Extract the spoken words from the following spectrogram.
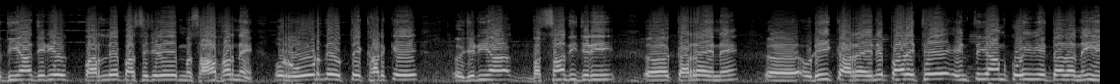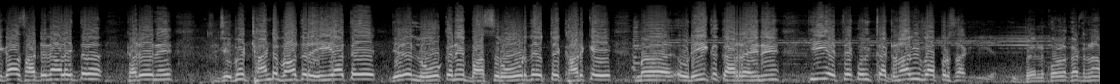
ਦੀਆਂ ਜਿਹੜੀਆਂ ਪਰਲੇ ਪਾਸੇ ਜਿਹੜੇ ਮੁਸਾਫਰ ਨੇ, ਉਹ ਰੋਡ ਦੇ ਉੱਤੇ ਖੜ ਕੇ ਜਿਹੜੀਆਂ ਬੱਸਾਂ ਦੀ ਜਿਹੜੀ ਕਰ ਰਹੇ ਨੇ ਉਡੀਕ ਕਰ ਰਹੇ ਨੇ ਪਰ ਇੱਥੇ ਇੰਤਜ਼ਾਮ ਕੋਈ ਵੀ ਇਦਾਂ ਦਾ ਨਹੀਂ ਹੈਗਾ। ਸਾਡੇ ਨਾਲ ਇੱਧਰ ਖੜੇ ਨੇ। ਜਿਵੇਂ ਠੰਡ ਵੱਧ ਰਹੀ ਹੈ ਤੇ ਜਿਹੜੇ ਲੋਕ ਨੇ ਬੱਸ ਰੋਡ ਦੇ ਉੱਤੇ ਖੜ ਕੇ ਉਡੀਕ ਕਰ ਰਹੇ ਨੇ ਕੀ ਇੱਥੇ ਕੋਈ ਘਟਨਾ ਵੀ ਵਾਪਰ ਸਕਦੀ ਹੈ? ਬਿਲਕੁਲ ਘਟਨਾ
